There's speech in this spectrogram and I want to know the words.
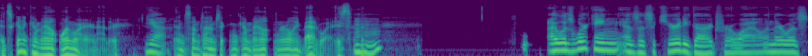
it's going to come out one way or another Yeah. and sometimes it can come out in really bad ways hmm I was working as a security guard for a while, and there was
